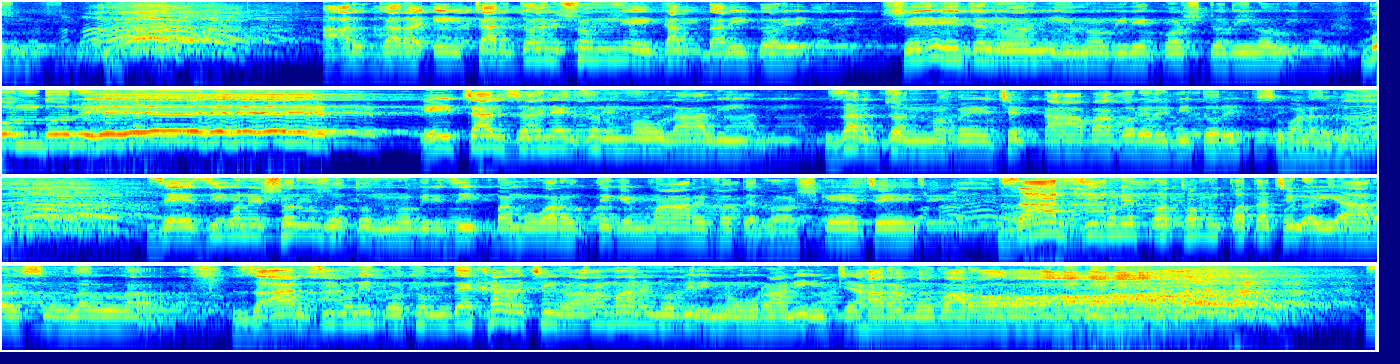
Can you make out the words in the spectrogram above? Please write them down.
আর যারা এই চারজনের সঙ্গে গাদ্দারি করে, সে যেন আমি নবীরে কষ্ট দিল। বন্ধুরে এই চারজনের একজন মৌলা আলী, যার জন্ম হয়েছে কাবাগরের ভিতরে। যে জীবনে সর্বপ্রথম নবীর জিব্বা মুবারক থেকে মারেফতের রস খেয়েছে, যার জীবনে প্রথম কথা ছিল, ইয়া রাসূলুল্লাহ যার জীবনে প্রথম দেখা ছিল আমার নবীর নূরানি চেহারা মুবারক।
